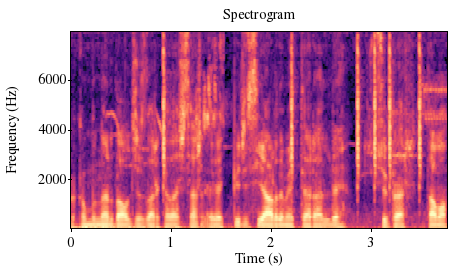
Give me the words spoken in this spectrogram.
Bakın bunları da alacağız arkadaşlar. Evet birisi yardım etti herhalde. Süper. Tamam.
